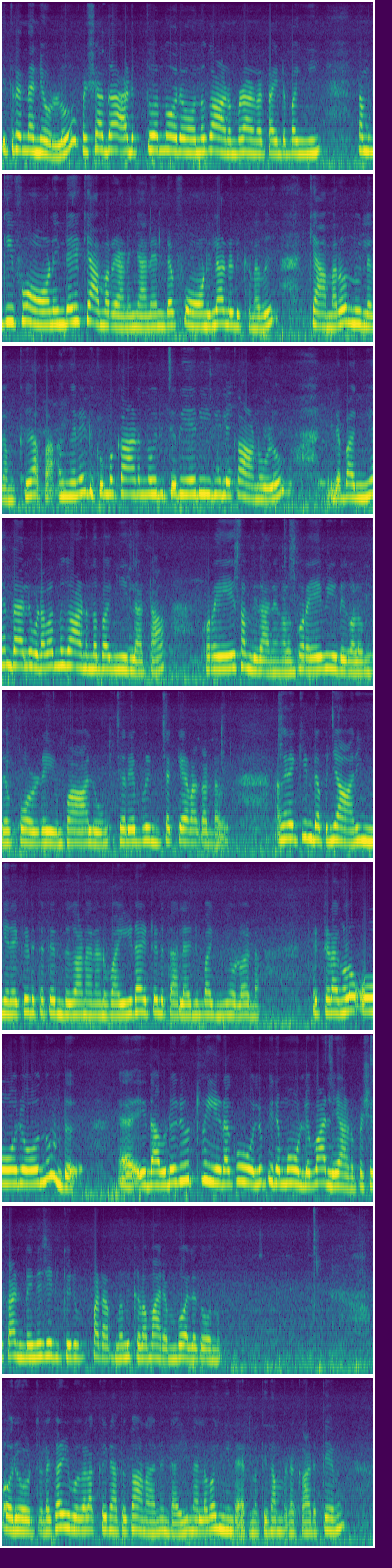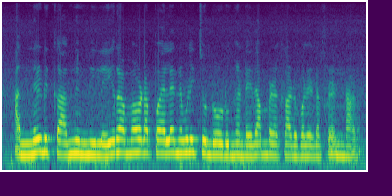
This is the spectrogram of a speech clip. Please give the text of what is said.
ഇത്രയും തന്നെ ഉള്ളൂ. പക്ഷെ അത് അടുത്ത് വന്ന് ഓരോന്ന് കാണുമ്പോഴാണ് കേട്ടോ അതിന്റെ ഭംഗി. നമുക്ക് ഈ ഫോണിന്റെ ക്യാമറയാണ്. ഞാൻ എന്റെ ഫോണിലാണ് എടുക്കുന്നത്. ക്യാമറ ഒന്നുമില്ല നമുക്ക്. അപ്പം അങ്ങനെ എടുക്കുമ്പോൾ കാണുന്ന ഒരു ചെറിയ രീതിയിലേ കാണുള്ളൂ. ഇതിന്റെ ഭംഗി എന്തായാലും ഇവിടെ വന്ന് കാണുന്ന ഭംഗിയില്ല കേട്ടോ. കുറേ സംവിധാനങ്ങളും കുറേ വീടുകളും പുഴയും പാലവും ചെറിയ ബ്രിഡ്ജൊക്കെയാണ് കണ്ടത്. അങ്ങനെയൊക്കെ ഉണ്ട്. അപ്പം ഞാൻ ഇങ്ങനെയൊക്കെ എടുത്തിട്ട് എന്ത് കാണാനാണ്? വൈഡായിട്ട് എടുത്താൽ അതിന് ഭംഗിയുള്ള വേണ്ട കെട്ടിടങ്ങൾ ഓരോന്നും ഉണ്ട്. ഇതവിടെ ഒരു ട്രീയുടെ കോലും പിന്നെ മുകളിൽ വലയാണ്. പക്ഷെ കണ്ടു കഴിഞ്ഞാൽ ശരിക്കും ഒരു പടർന്ന് നിൽക്കണ മരം പോലെ തോന്നും. ഓരോരുത്തരുടെ കഴിവുകളൊക്കെ ഇതിനകത്ത് കാണാനുണ്ടായി നല്ല ഭംഗിയുണ്ടായിരുന്നു. ഇത് അമ്പഴക്കാടത്തെയാണ് അന്ന് എടുക്കാൻ നിന്നില്ല. ഈ റമ്മ അവിടെ പോയാൽ എന്നെ വിളിച്ചുകൊണ്ട് ഓടും കണ്ടേ. ഇത് അമ്പഴക്കാട് പള്ളിയുടെ ഫ്രണ്ടാണ്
